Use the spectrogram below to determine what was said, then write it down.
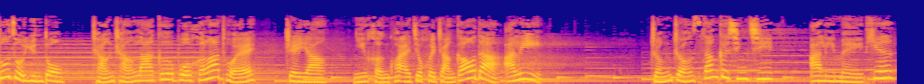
多做运动，常常拉胳膊和拉腿，这样你很快就会长高的。阿丽，整整三个星期，阿丽每天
